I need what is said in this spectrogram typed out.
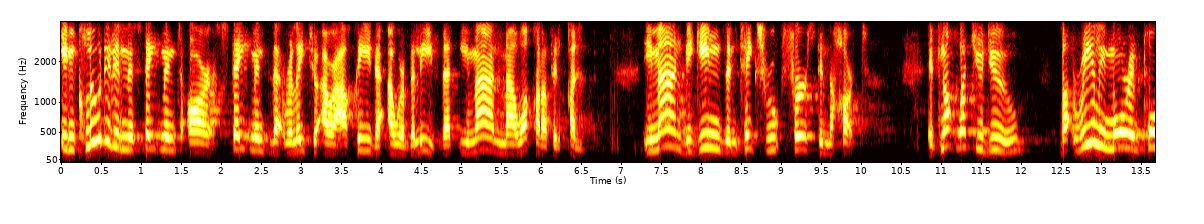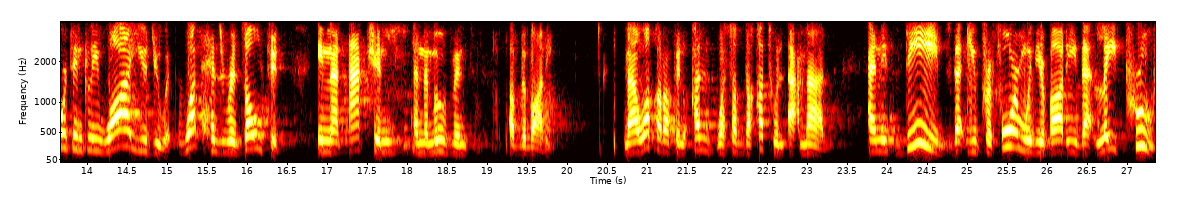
Included in this statement are statements that relate to our aqidah, our belief that iman ma waqara fil qalb. Iman begins and takes root first in the heart. It's not what you do, but really more importantly, why you do it. What has resulted in that action and the movement of the body. ما وقر في القلب وصدقته الأعمال. And it's deeds that you perform with your body that lay proof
